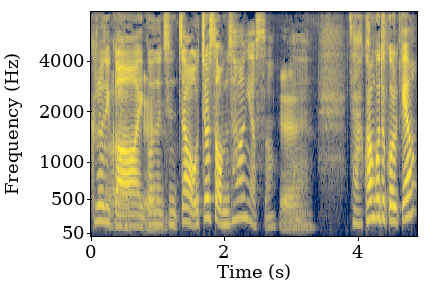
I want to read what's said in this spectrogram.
그러니까 아, 이거는 예. 진짜 어쩔 수 없는 상황이었어. 예. 네. 자, 광고 듣고 올게요.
